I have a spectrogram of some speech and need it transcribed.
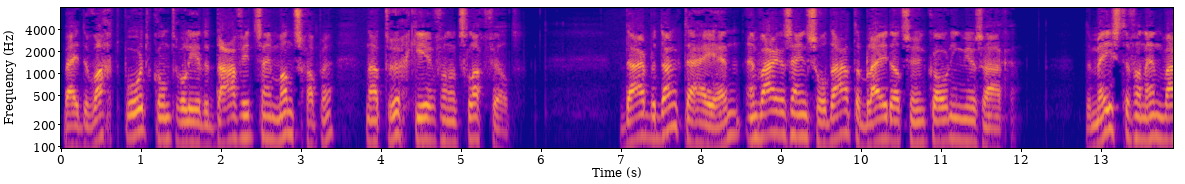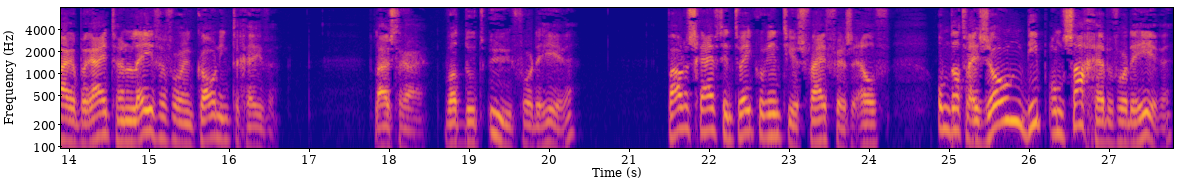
Bij de wachtpoort controleerde David zijn manschappen na terugkeer van het slagveld. Daar bedankte hij hen en waren zijn soldaten blij dat ze hun koning weer zagen. De meeste van hen waren bereid hun leven voor hun koning te geven. Luisteraar, wat doet u voor de Heere? Paulus schrijft in 2 Korintiërs 5 vers 11, omdat wij zo'n diep ontzag hebben voor de Heere,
